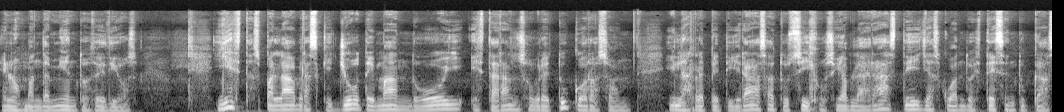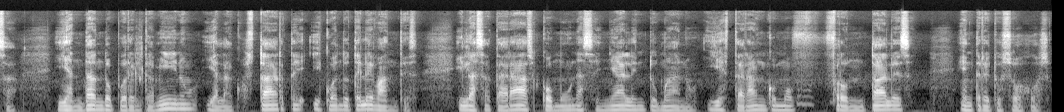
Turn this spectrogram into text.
en los mandamientos de Dios. Y estas palabras que yo te mando hoy estarán sobre tu corazón, y las repetirás a tus hijos, y hablarás de ellas cuando estés en tu casa, y andando por el camino, y al acostarte, y cuando te levantes, y las atarás como una señal en tu mano, y estarán como frontales entre tus ojos,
